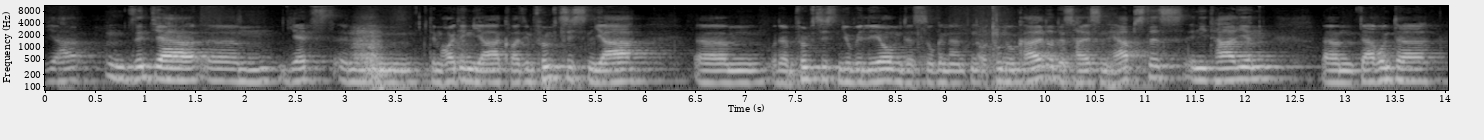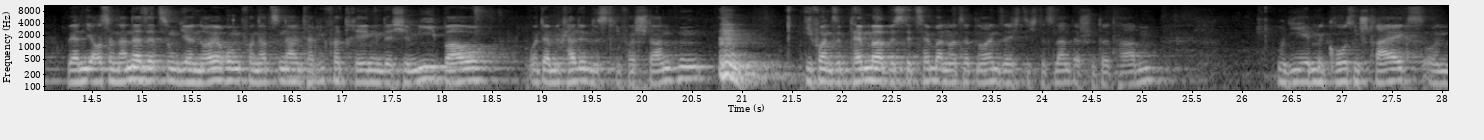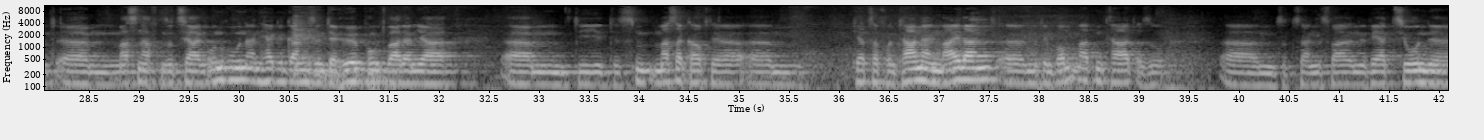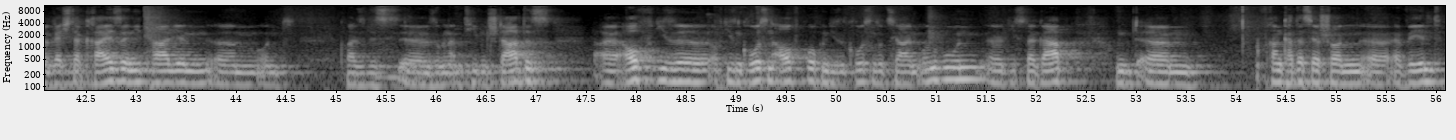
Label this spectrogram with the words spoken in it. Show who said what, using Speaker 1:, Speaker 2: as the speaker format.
Speaker 1: Wir sind ja ähm, jetzt in dem heutigen Jahr quasi im 50. Jahr ähm, oder im 50. Jubiläum des sogenannten Autunno Caldo, des heißen Herbstes in Italien. Ähm, darunter werden die Auseinandersetzungen, die Erneuerung von nationalen Tarifverträgen der Chemie, Bau und der Metallindustrie verstanden, die von September bis Dezember 1969 das Land erschüttert haben und die eben mit großen Streiks und ähm, massenhaften sozialen Unruhen einhergegangen sind. Der Höhepunkt war dann ja ähm, die, das Massaker auf der ähm, Piazza Fontana in Mailand äh, mit dem Bombenattentat. Also ähm, sozusagen, es war eine Reaktion der rechter Kreise in Italien ähm, und quasi des äh, sogenannten tiefen Staates äh, auf, diese, auf diesen großen Aufbruch und diese großen sozialen Unruhen, äh, die es da gab. Und ähm, Frank hat das ja schon äh, erwähnt.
